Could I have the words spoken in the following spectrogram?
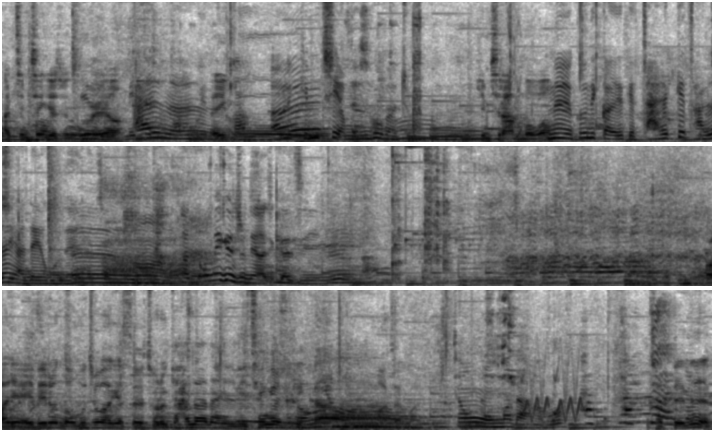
아침 챙겨주는 거예요? 아이고. 원래 김치 안 먹어가지고. 김치를 안 먹어? 네, 그러니까 이렇게 잘게 잘라야 돼요. 네. 다 떠먹여주네 아직까지. 아니 애들은 너무 좋아하겠어요. 저렇게 하나하나 일일이 챙겨주니까. 맞아 맞아. 정우 엄마다. 저 때는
